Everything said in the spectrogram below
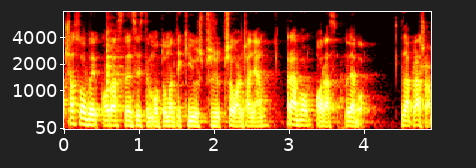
czasowy oraz ten system automatyki już przełączania prawo oraz lewo. Zapraszam.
